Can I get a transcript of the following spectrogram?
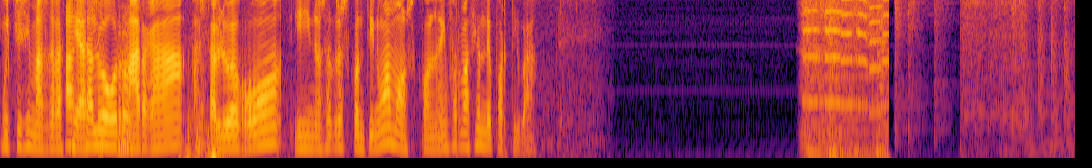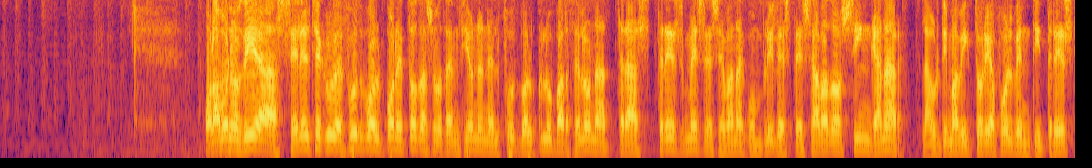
Muchísimas gracias, Hasta luego. Marga. Hasta luego. Y nosotros continuamos con la información deportiva. Hola, buenos días. El Elche Club de Fútbol pone toda su atención en el Fútbol Club Barcelona. Tras tres meses se van a cumplir este sábado sin ganar. La última victoria fue el 23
